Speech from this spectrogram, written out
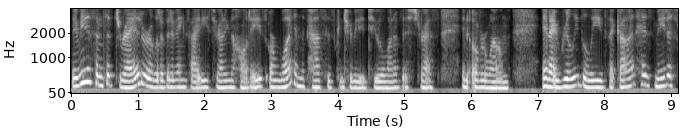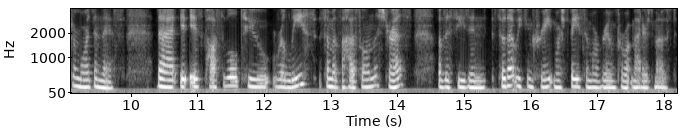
maybe a sense of dread or a little bit of anxiety surrounding the holidays, or what in the past has contributed to a lot of this stress and overwhelm. And I really believe that God has made us for more than this, that it is possible to release some of the hustle and the stress of the season so that we can create more space and more room for what matters most.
